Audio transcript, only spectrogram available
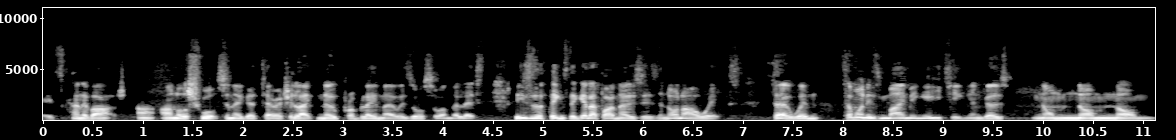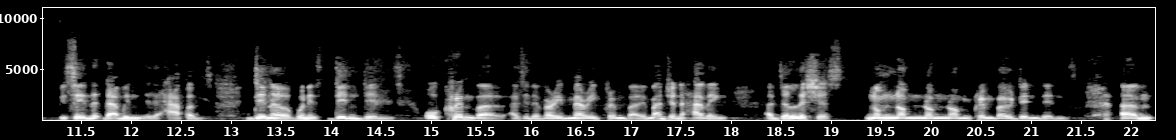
it's kind of Arnold Schwarzenegger territory. Like no problemo is also on the list. These are the things that get up our noses and on our wicks. So when someone is miming eating and goes nom nom nom, you see that that means it happens. Dinner when it's din dins or crimbo, as in a very merry crimbo. Imagine having a delicious nom nom nom nom crimbo din dins. Um,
